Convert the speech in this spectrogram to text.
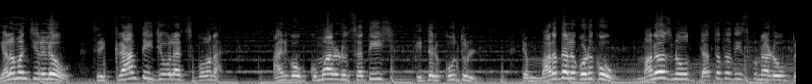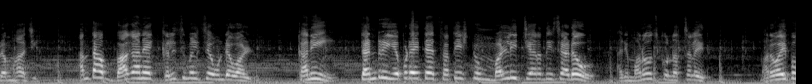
యలమంచిలలో శ్రీ క్రాంతి జ్యువెలర్స్ ఓనర్. ఆయనకు కుమారుడు సతీష్ ఇద్దరు కూతుళ్ళు. మరదల కొడుకు మనోజ్ను దత్తత తీసుకున్నాడు బ్రహ్మాజీ. అంతా బాగానే కలిసిమెలిసే ఉండేవాళ్ళు. కానీ తండ్రి ఎప్పుడైతే సతీష్ను మళ్ళీ చేరదీశాడో అది మనోజ్కు నచ్చలేదు. మరోవైపు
